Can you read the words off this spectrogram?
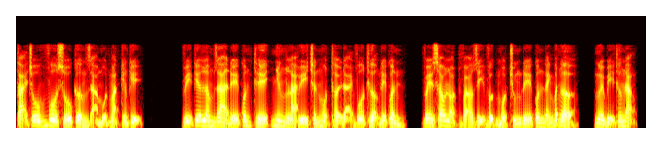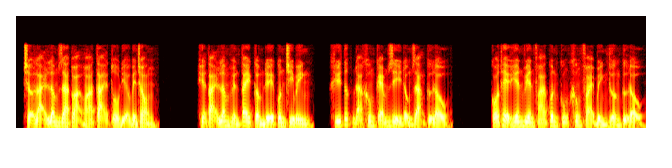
tại chỗ vô số cường giả một mặt kiên kỵ vị kia lâm gia đế quân thế nhưng là uy chấn một thời đại vô thượng đế quân, về sau lọt vào dị vực một chúng đế quân đánh bất ngờ, người bị thương nặng, trở lại lâm gia tọa hóa tại tổ địa bên trong. Hiện tại lâm huyền tay cầm đế quân chi binh, khí tức đã không kém gì đồng dạng cự đầu. Có thể hiên viên phá quân cũng không phải bình thường tự đầu,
